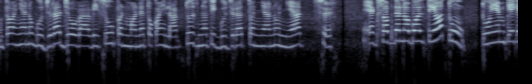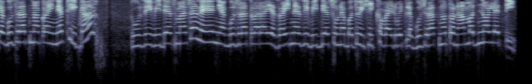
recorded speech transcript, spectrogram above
હું તો અહીંયાનું ગુજરાત જોવા આવીશું, પણ મને તો કઈ લાગતું જ નથી. ગુજરાત તો ન્યાનું ન્યા જ છે. એક શબ્દ ન બોલતી હો તું. તું એમ કે કે ગુજરાતમાં કઈ નથી કા? તું જે વિદેશમાં છે ને, ત્યાં ગુજરાત વાળાએ જઈને જે વિદેશોને બધું શીખવાડ્યું એટલે ગુજરાતનું તો નામ જ ન લેતી.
